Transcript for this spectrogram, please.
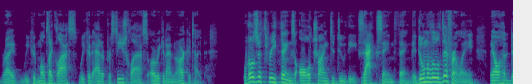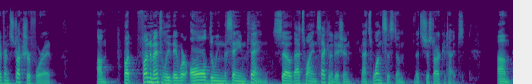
Right? We could multi-class, we could add a prestige class, or we could add an archetype. Well, those are three things all trying to do the exact same thing. They do them a little differently. They all had a different structure for it. Um, but fundamentally, they were all doing the same thing. So that's why in second edition, that's one system. That's just archetypes. Um,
